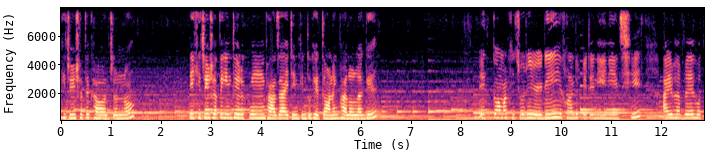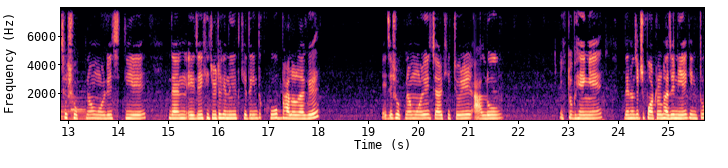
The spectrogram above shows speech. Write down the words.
খিচুড়ির সাথে খাওয়ার জন্য। এই খিচুড়ির সাথে কিন্তু এরকম ভাজা আইটেম কিন্তু খেতে অনেক ভালো লাগে। এই তো আমার খিচুড়ি রেডি এখন একটা পেটে নিয়ে নিয়েছি। আর এইভাবে হচ্ছে শুকনো মরিচ দিয়ে দেন এই যে খিচুড়িটা খেতে খেতে কিন্তু খুব ভালো লাগে। এই যে শুকনো মরিচ আর খিচুড়ির আলু একটু ভেঙে দেন হচ্ছে একটু পটল ভাজি নিয়ে কিন্তু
